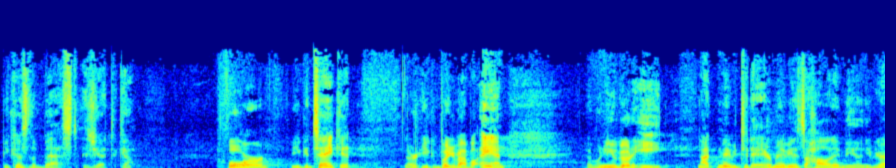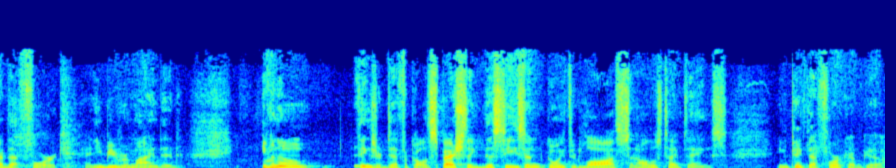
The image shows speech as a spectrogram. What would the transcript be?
Because the best is yet to come. Or you can take it, or you can put your Bible, and when you go to eat, not maybe today, or maybe it's a holiday meal, and you grab that fork and you be reminded, even though things are difficult, especially this season, going through loss and all those type things, you can pick that fork up and go,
